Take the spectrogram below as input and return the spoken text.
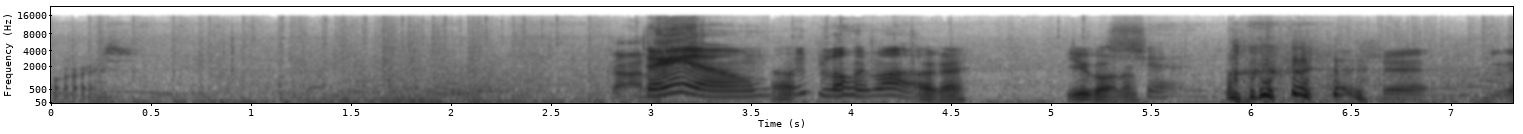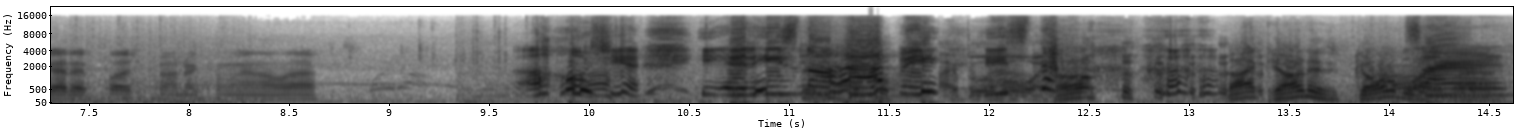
Worries. Got him. Damn, Uh, we blow him up. Okay, you got him. Shit. Oh, shit. You got a flesh pounder coming on the left. Oh shit, he, and he's not happy. I blew He's away. Oh, that gun is gold like that.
